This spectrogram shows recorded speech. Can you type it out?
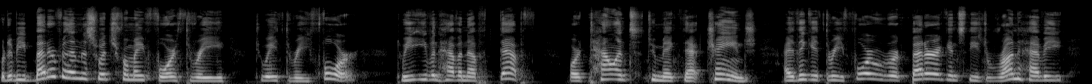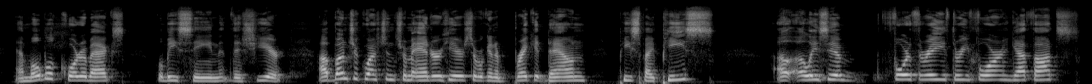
would it be better for them to switch from a 4 3 to a 3 4? Do we even have enough depth or talent to make that change? I think a 3 4 would work better against these run heavy and mobile quarterbacks we'll be seen this year. A bunch of questions from Andrew here, so we're going to break it down piece by piece. Uh, Alicia, 4 3, 3 4, you got thoughts?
